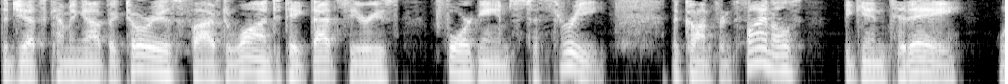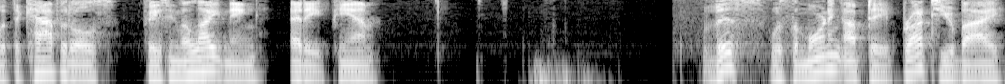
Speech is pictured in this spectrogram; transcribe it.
The Jets coming out victorious five to one to take that series four games to three. The conference finals begin today with the Capitals facing the Lightning at 8 p.m. This was the morning update brought to you by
